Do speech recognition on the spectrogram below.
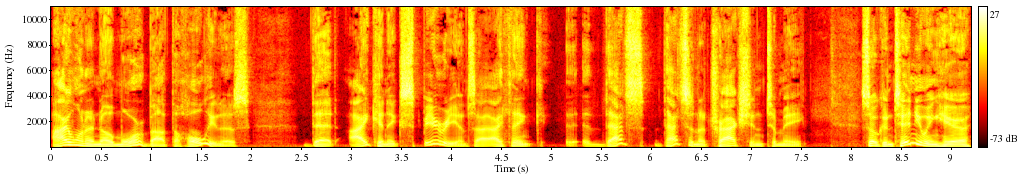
I want to know more about the holiness that I can experience. I, I think uh, that's that's an attraction to me. So continuing here,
